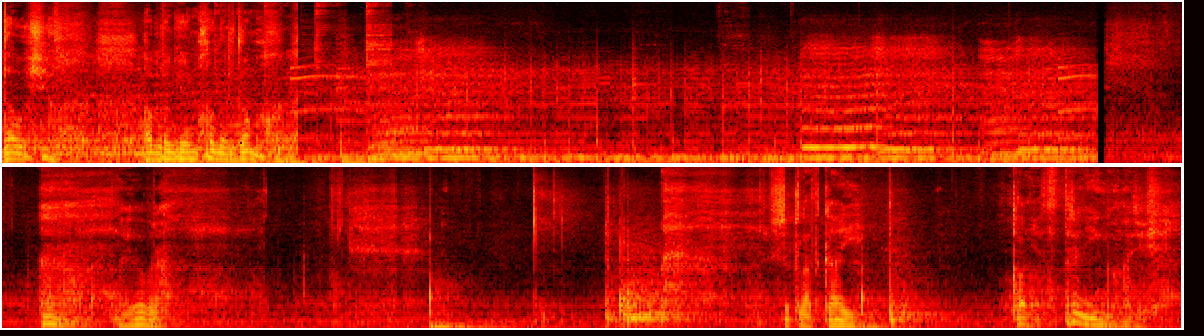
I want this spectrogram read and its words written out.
Udało się. Obroniłem honor domu. No i dobra. Jeszcze klatka i koniec treningu na dziś.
